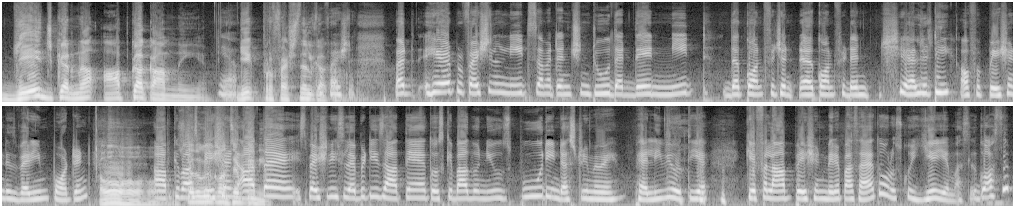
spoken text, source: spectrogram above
गेज करना आपका काम नहीं है। Yeah. ये एक प्रोफेशनल का काम professional. but here professional needs some attention too that they need the confident uh, confidentiality of a patient is very important. है। ओह हो हो आपके पास तो पेशेंट आता है स्पेशली सेलिब्रिटीज आते हैं तो उसके बाद वो न्यूज़ पूरी इंडस्ट्री में फैली हुई होती है कि फलां पेशेंट मेरे पास आया था और उसको ये ये मसले। गॉसिप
